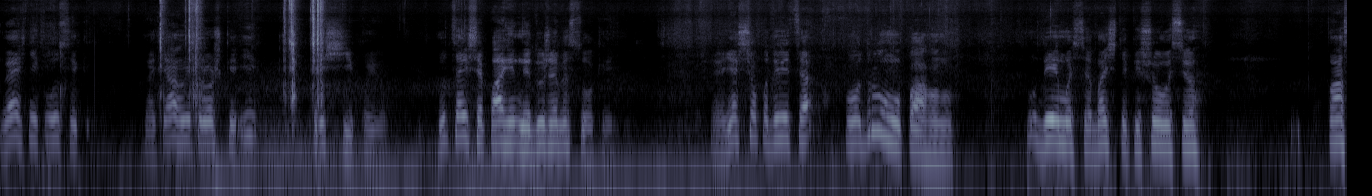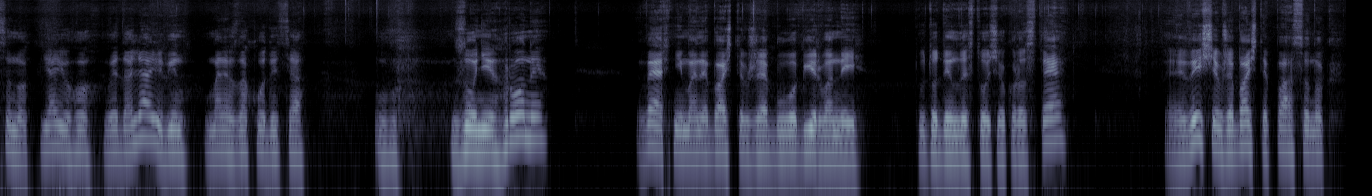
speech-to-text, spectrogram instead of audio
верхній кусик, натягую трошки і прищіпую. Ну цей ще пагін не дуже високий. Е, Якщо подивитися по другому пагону, ну, дивимося, бачите, пішов ось пасинок, я його видаляю, він у мене знаходиться в зоні грони. Верхній в мене, бачите, вже був обірваний. Тут один листочок росте. Е, Вище вже, бачите, пасинок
